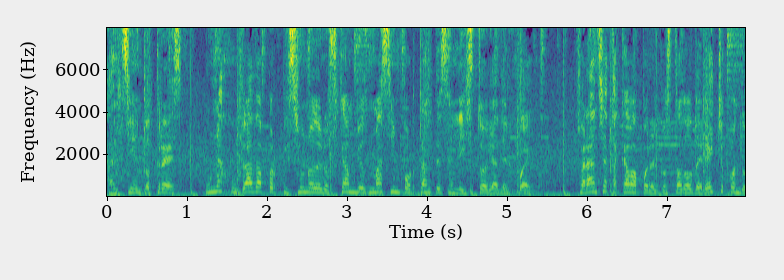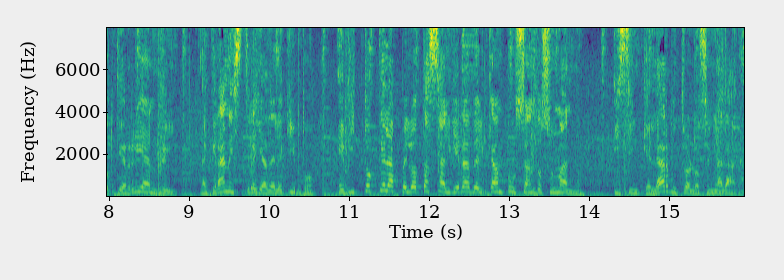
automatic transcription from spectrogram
Al 103, una jugada propició uno de los cambios más importantes en la historia del juego. Francia atacaba por el costado derecho cuando Thierry Henry, la gran estrella del equipo, evitó que la pelota saliera del campo usando su mano, y sin que el árbitro lo señalara.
